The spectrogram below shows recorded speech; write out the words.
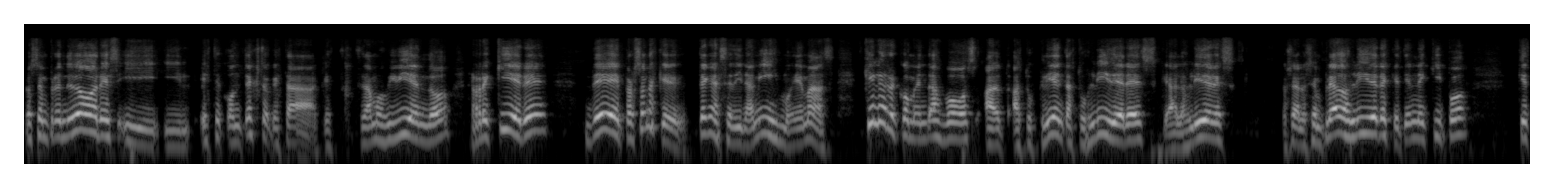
los emprendedores y, este contexto que, está, que estamos viviendo requiere de personas que tengan ese dinamismo y demás. ¿Qué le recomendás vos a, tus clientes, a tus líderes, a los líderes, o sea, a los empleados líderes que tienen equipo, que,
